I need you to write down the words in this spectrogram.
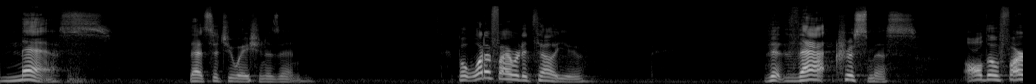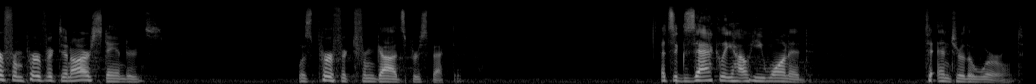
mess that situation is in. But what if I were to tell you that that Christmas, although far from perfect in our standards, was perfect from God's perspective. That's exactly how he wanted to enter the world.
